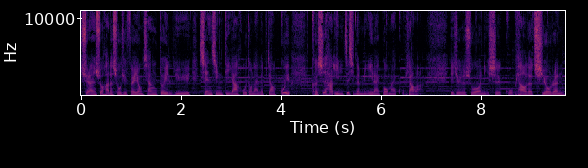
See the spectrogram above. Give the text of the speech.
虽然说它的收取费用相对于现金抵押户头来的比较贵，可是它以你自己的名义来购买股票嘛，也就是说你是股票的持有人，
